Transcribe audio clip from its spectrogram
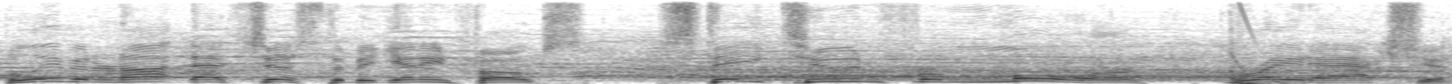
Believe it or not, that's just the beginning, folks. Stay tuned for more great action.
